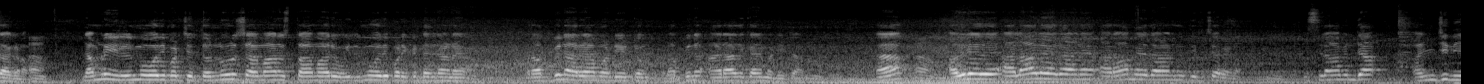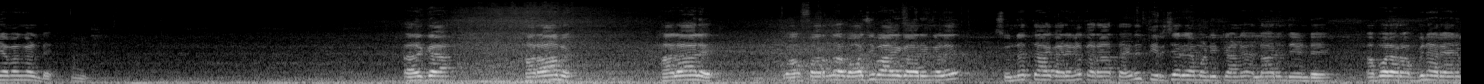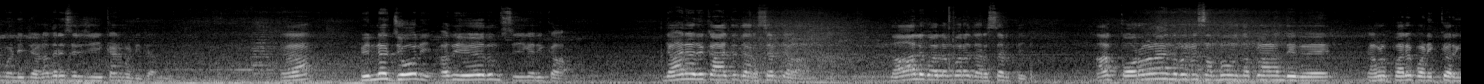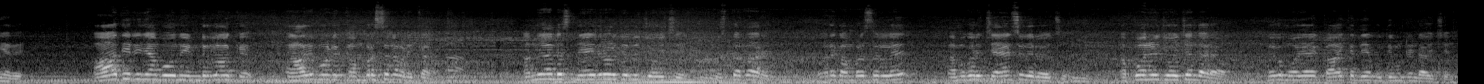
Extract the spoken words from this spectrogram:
മനസ്സിലാക്കണം നമ്മൾ ഇൽമ ഓതി പഠിച്ച് തൊണ്ണൂറ് ശതമാനം ഉസ്താമാരും ഇൽമ ഓതി പഠിക്കേണ്ടതിനാണ് റബ്ബിനെ അറിയാൻ വേണ്ടിയിട്ടും റബ്ബിനെ ആരാധിക്കാൻ വേണ്ടിയിട്ടാണ്. ആ? അതിലേത് അലാൽ ഏതാണ്? അറാം ഏതാണെന്ന് തിരിച്ചറിയണം. ഇസ്ലാമിന്റെ അഞ്ച് നിയമങ്ങളുണ്ട്. അതൊക്കെ ഹറാമ് ഹലാൽ വാജിബായ കാര്യങ്ങൾ സുന്നത്തായ കാര്യങ്ങൾ കറാത്ത. ഇത് തിരിച്ചറിയാൻ വേണ്ടിയിട്ടാണ് എല്ലാവരും ചെയ്യേണ്ടത് അതുപോലെ റബ്ബിനെ അറിയാനും വേണ്ടിയിട്ടാണ്. അതനുസരിച്ച് ജീവിക്കാൻ വേണ്ടിയിട്ടാണ്. പിന്നെ ജോലി അത് ഏതും സ്വീകരിക്കാം. ഞാനൊരു കാലത്ത് ദർശനത്തി നാല് കൊല്ലം പോലെ ദർശനത്തി. ആ കൊറോണ എന്ന് പറഞ്ഞ സംഭവം വന്നപ്പോഴാണ് എന്ത് ചെയ്തത്? നമ്മൾ പല പണിക്കിറങ്ങിയത് ആദ്യമായിട്ട് ഞാൻ പോകുന്ന ഇന്റർലോക്ക് ആദ്യം പോകുന്നത് കംപ്രസറിന്റെ പണിക്കാണ്. അന്ന് ഞാൻ എന്റെ സ്നേഹിതരോട് ചെന്ന് ചോദിച്ചു മുസ്തഫാറി അവരുടെ കംപ്രസറിൽ നമുക്കൊരു ചാൻസ് തരുമോ വെച്ച് അപ്പോൾ എന്നോട് ചോദിച്ചെന്താ അറിയാമോ നിങ്ങൾക്ക് മോചന കായ്ക്ക് എന്തെങ്കിലും ബുദ്ധിമുട്ടുണ്ടാവിച്ച്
